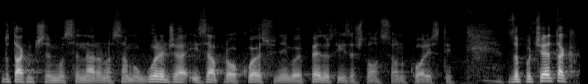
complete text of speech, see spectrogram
dotaknut ćemo se naravno samog uređaja i zapravo koje su njegove prednosti i za što se on koristi. Za početak,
